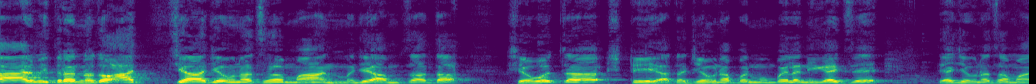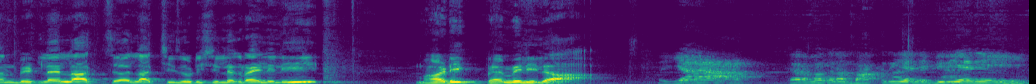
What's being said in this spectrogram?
यार मित्रांनो तो आजच्या जेवणाचं मान म्हणजे आमचा आता शेवटचा स्टे आता जेवण आपण मुंबईला निघायचंय. त्या जेवणाचा मान भेटलाय लाचचा लाचची जोडी शिल्लक राहिलेली महाडिक फॅमिलीला. या गरमागरम भाकरी आणि बिर्याणी.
